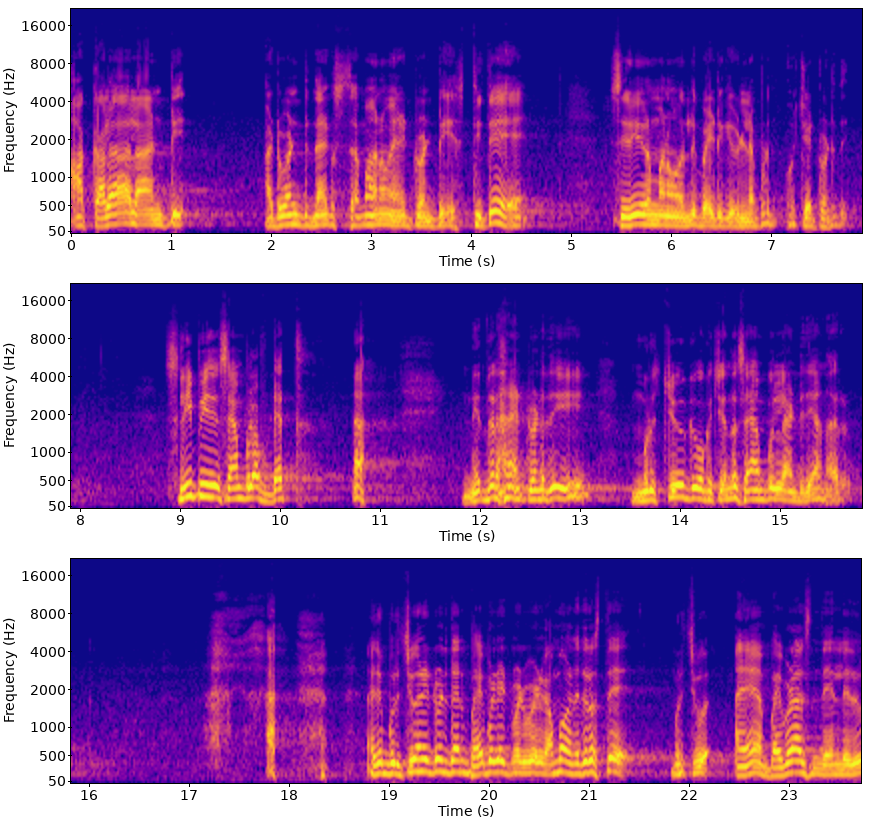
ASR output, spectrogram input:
ఆ కళ లాంటి అటువంటి దానికి సమానమైనటువంటి స్థితే శరీరం మనం వదిలి బయటికి వెళ్ళినప్పుడు వచ్చేటువంటిది. Sleep is a sample of death నిద్ర అనేటువంటిది మృత్యువుకి ఒక చిన్న శాంపుల్ లాంటిది అన్నారు. అదే మృత్యు అనేటువంటి దాన్ని భయపడేటువంటి వాడికి అమ్మో నిద్ర వస్తే మృత్యు ఏ భయపడాల్సింది ఏం లేదు.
